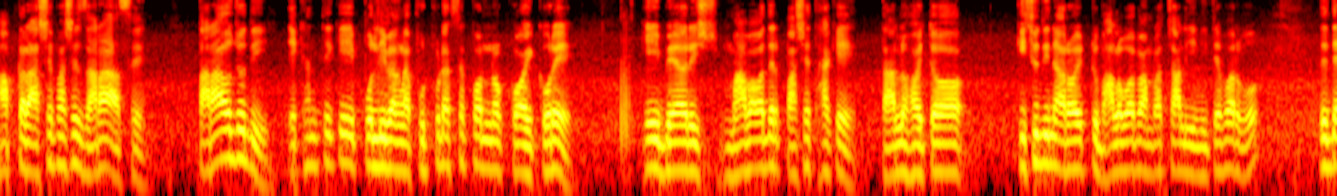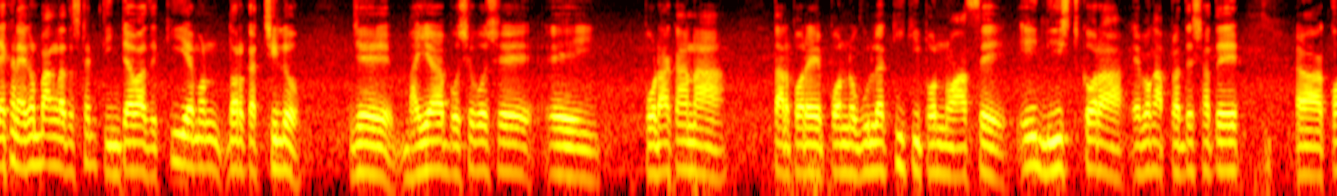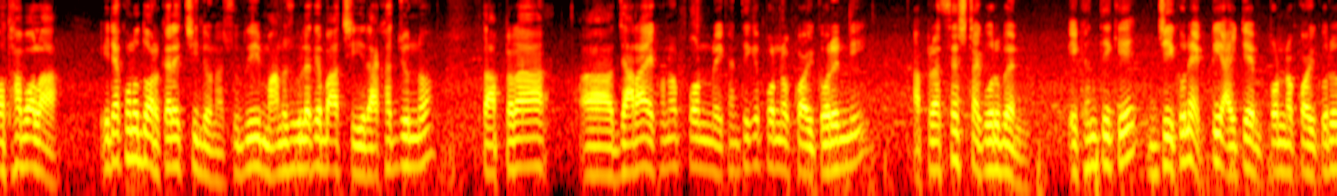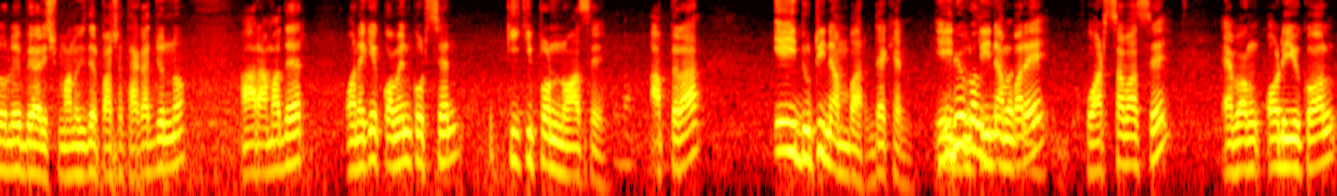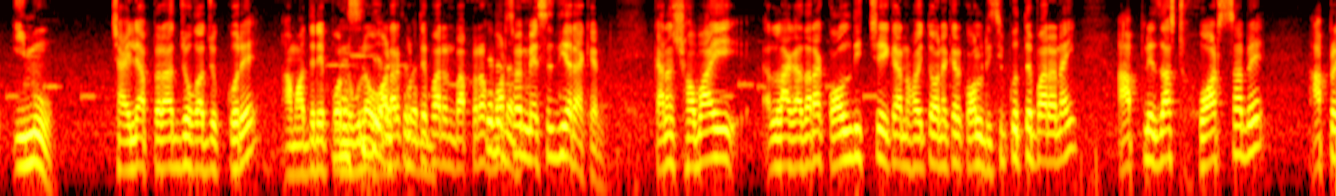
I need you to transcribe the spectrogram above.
আপনার আশেপাশে যারা আছে, তারাও যদি এখান থেকে এই পল্লী বাংলা ফুড প্রোডাক্টসের পণ্য ক্রয় করে এই বেয়ারিশ মা বাবাদের পাশে থাকে, তাহলে হয়তো কিছুদিন আরও একটু ভালোভাবে আমরা চালিয়ে নিতে পারব। যে দেখেন, এখন বাংলাদেশ টাইম তিনটা বাজে। কী এমন দরকার ছিল যে ভাইয়া বসে বসে এই পোড়া কানা তারপরে পণ্যগুলা কি কি পণ্য আছে এই লিস্ট করা এবং আপনাদের সাথে কথা বলা এটা কোনো দরকারের ছিল না। শুধু এই মানুষগুলোকে বাঁচিয়ে রাখার জন্য। তো আপনারা যারা এখনও পণ্য এখান থেকে পণ্য ক্রয় করেননি আপনারা চেষ্টা করবেন এখান থেকে যে কোনো একটি আইটেম পণ্য ক্রয় করে হলে বেয়ারিশ মানুষদের পাশে থাকার জন্য। আর আমাদের অনেকে কমেন্ট করছেন কি কি পণ্য আছে? আপনারা এই দুটি নাম্বার দেখেন। এই দুটি নাম্বারে হোয়াটসঅ্যাপ আছে এবং অডিও কল ইমো। চাইলে আপনারা যোগাযোগ করে আমাদের এই পণ্যগুলো অর্ডার করতে পারেন। বা আপনারা হোয়াটসঅ্যাপে মেসেজ দিয়ে রাখেন। কারণ সবাই লাগাতারা কল দিচ্ছে এখানে কারণে হয়তো অনেকের কল রিসিভ করতে পারে নাই। আপনি জাস্ট হোয়াটসঅ্যাপে আপনার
